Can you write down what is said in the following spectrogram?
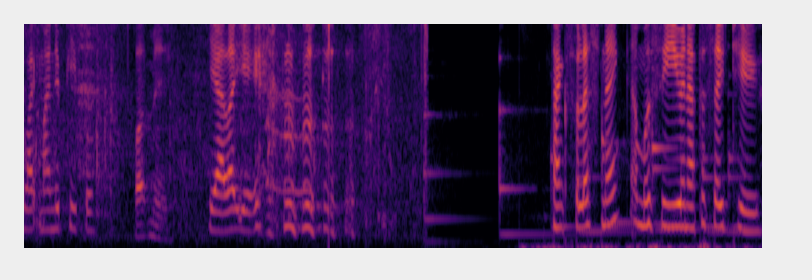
Like minded people. Like me. Yeah, like you. Thanks for listening, and we'll see you in episode two.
